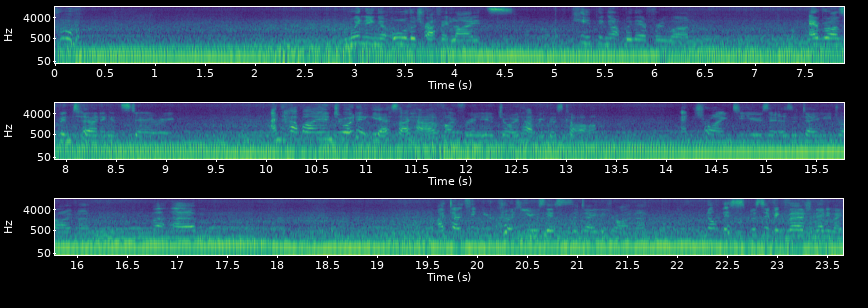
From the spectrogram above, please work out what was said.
Phew. Winning at all the traffic lights, keeping up with everyone. Everyone's been turning and staring. And have I enjoyed it? Yes, I have. I've really enjoyed having this car and trying to use it as a daily driver. But um, I don't think you could use this as a daily driver. Not this specific version anyway.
